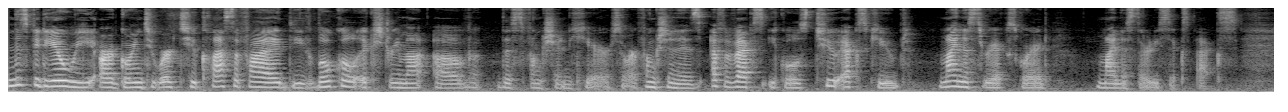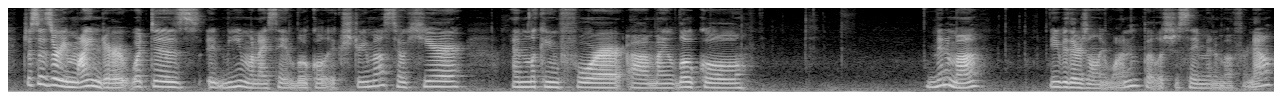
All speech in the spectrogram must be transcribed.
In this video, we are going to work to classify the local extrema of this function here. So our function is f of x equals 2x cubed minus 3x squared minus 36x. Just as a reminder, what does it mean when I say local extrema? So here I'm looking for uh, my local minima. Maybe there's only one, but let's just say minima for now.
